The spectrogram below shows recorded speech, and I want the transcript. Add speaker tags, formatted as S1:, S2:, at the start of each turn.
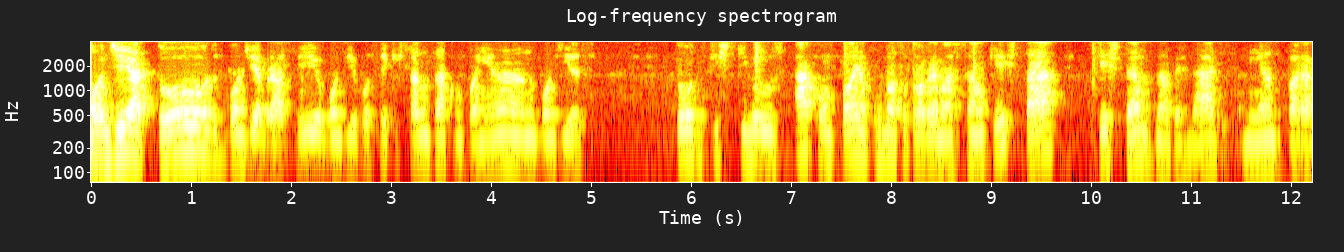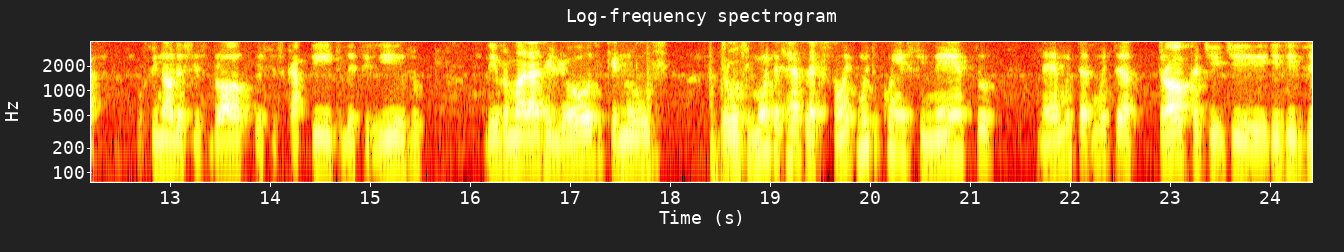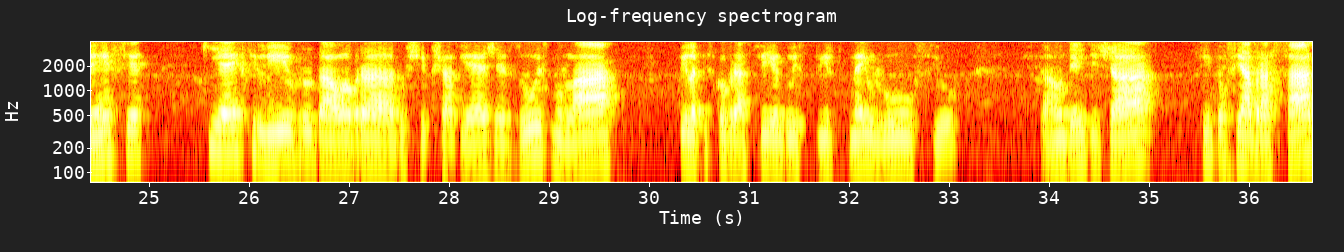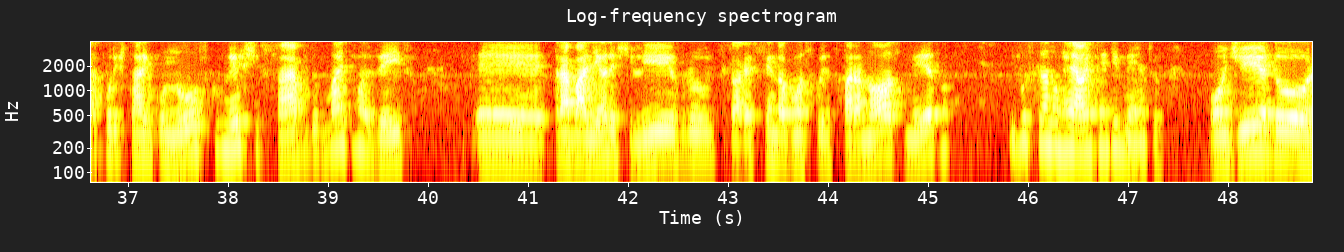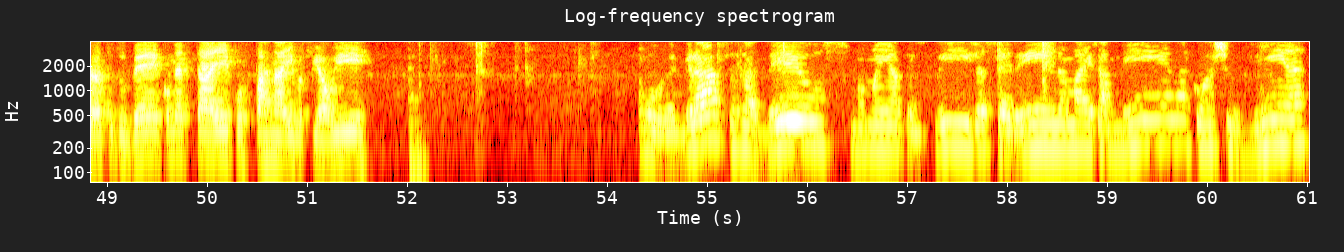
S1: bom dia a todos, bom dia Brasil, bom dia você que está nos acompanhando, bom dia a todos que, que nos acompanham por nossa programação, que está, que estamos, na verdade, caminhando para o final desses blocos, desses capítulos, desse livro, livro maravilhoso que nos trouxe muitas reflexões, muito conhecimento, né, muita, muita troca de, de, de vivência, que é esse livro da obra do Chico Xavier, Jesus no Lar, pela psicografia do Espírito Neio Lúcio. Então, desde já, sintam-se abraçados por estarem conosco neste sábado, mais uma vez, é, trabalhando este livro, esclarecendo algumas coisas para nós mesmos e buscando um real entendimento. Bom dia, Dora, tudo bem? Como é que está aí por Parnaíba, Piauí?
S2: Amor, graças a Deus, uma manhã tranquila, serena, mais amena, com a chuvinha.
